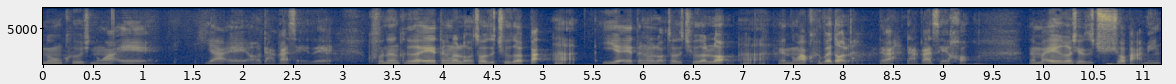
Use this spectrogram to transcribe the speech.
侬看侬也 A，伊也爱哦，大家侪是 A，可能搿个爱登了老早是九十八，啊，伊个爱登了老早是九十六，哎，侬也看勿到了，对伐？大家侪好。那么还有个就是取消排名，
